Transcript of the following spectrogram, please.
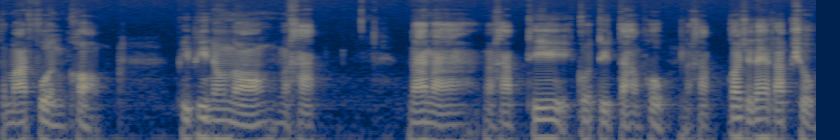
สมาร์ทโฟนของพี่ๆน้องๆนะครับนานานะครับที่กดติดตามผมนะครับ ก็จะได้รับชม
